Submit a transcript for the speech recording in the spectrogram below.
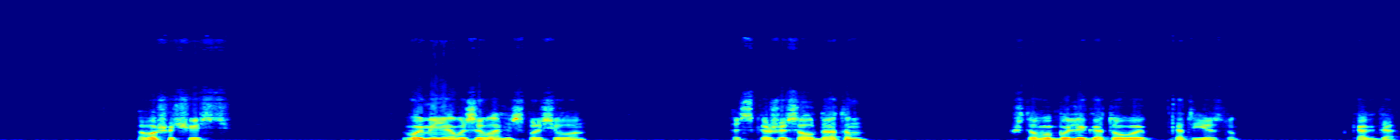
— Ваша честь, вы меня вызывали? — спросил он. — Скажи солдатам, что вы были готовы к отъезду. — Когда?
